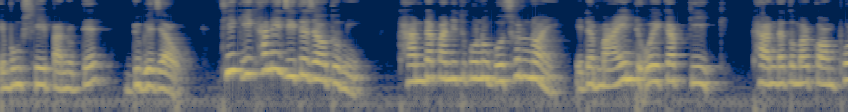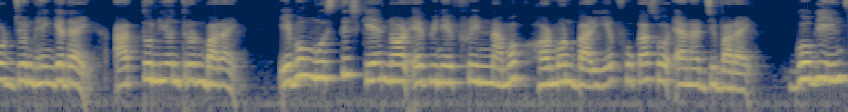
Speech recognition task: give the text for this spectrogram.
এবং সেই পানিতে ডুবে যাও। ঠিক এখানেই জিতে যাও তুমি। ঠান্ডা পানি তো কোনো গোছল নয়, এটা মাইন্ড ওয়েক আপ কিক। ঠান্ডা তোমার কমফোর্ট জোন ভেঙে দেয়, আত্মনিয়ন্ত্রণ বাড়ায়। এবং মস্তিষ্কে নর এপিনেফ্রিন নামক হরমোন বাড়িয়ে ফোকাস ও এনার্জি বাড়ায়। গোগিন্স,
